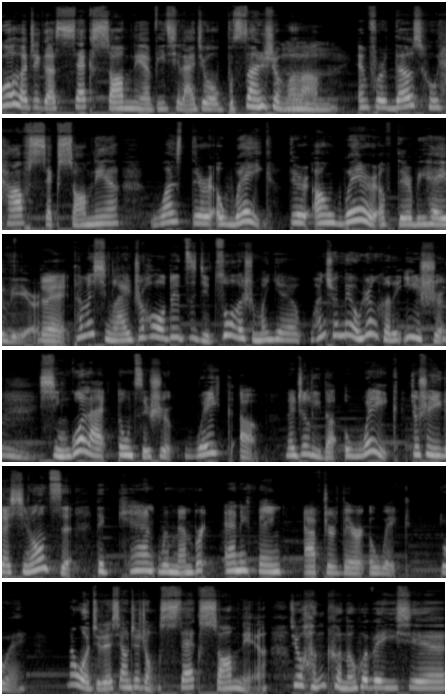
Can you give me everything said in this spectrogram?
不过和这个 sexsomnia 比起来就不算什么了。And for those who have sexsomnia, once they're awake, they're unaware of their behavior. 对他们醒来之后，对自己做了什么也完全没有任何的意识。醒过来，动词是 wake up。那这里的 awake 就是一个形容词，they can't remember anything after they're awake。对。那我觉得像这种 sexsomnia 就很可能会被一些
